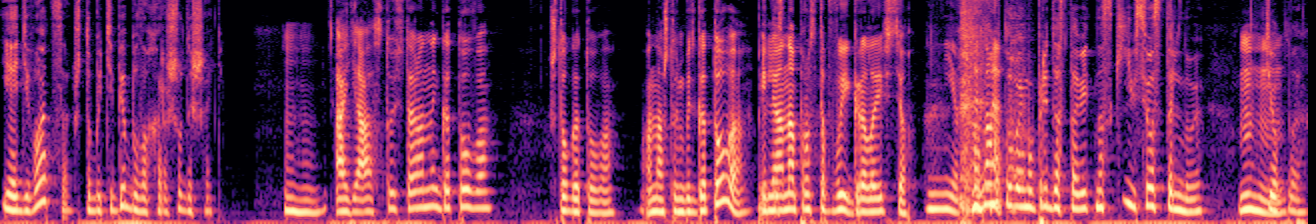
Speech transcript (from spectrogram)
и одеваться, чтобы тебе было хорошо дышать. Мгм. А я с той стороны готова. Что готова? Она что-нибудь готова? Или она просто выиграла и все? Нет, она готова ему предоставить носки и все остальное теплое.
